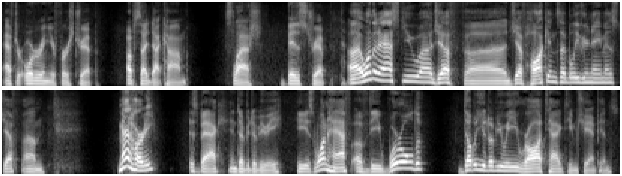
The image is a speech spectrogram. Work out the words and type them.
after ordering your first trip. Upside.com slash biz trip. Uh, I wanted to ask you, uh, Jeff, uh, Jeff Hawkins, I believe your name is Jeff. Um, Matt Hardy is back in WWE. He is one half of the World WWE Raw Tag Team Champions.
